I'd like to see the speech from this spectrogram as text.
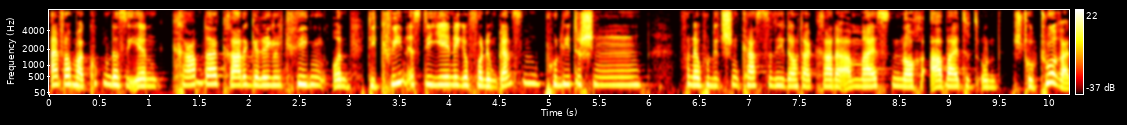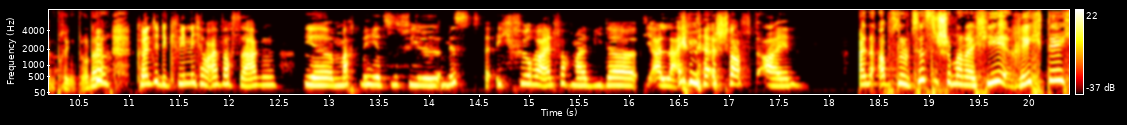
einfach mal gucken, dass sie ihren Kram da gerade geregelt kriegen. Und die Queen ist diejenige von dem ganzen politischen, von der politischen Kaste, die doch da gerade am meisten noch arbeitet und Struktur reinbringt, oder? Könnte die Queen nicht auch einfach sagen, ihr macht mir hier zu viel Mist, ich führe einfach mal wieder die Alleinherrschaft ein. Eine absolutistische Monarchie, richtig.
